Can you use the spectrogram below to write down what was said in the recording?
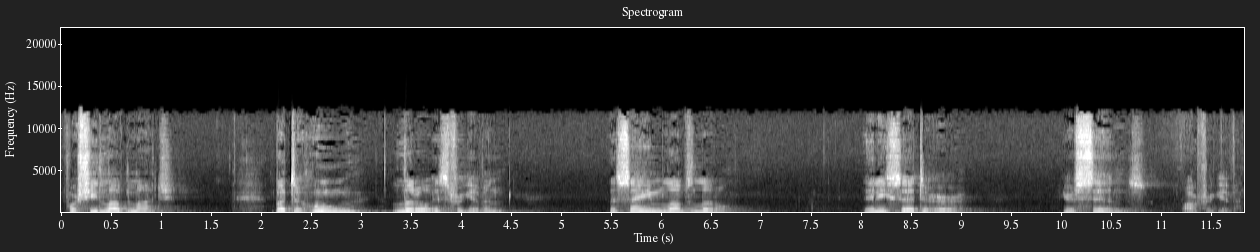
For she loved much. But to whom little is forgiven, the same loves little. Then he said to her, Your sins are forgiven.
